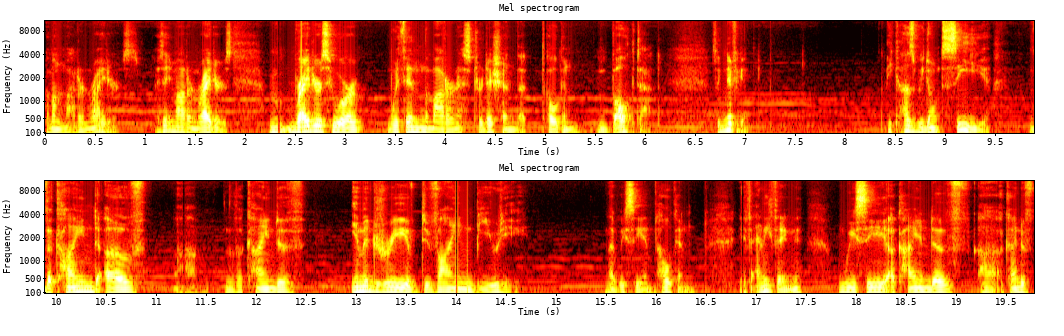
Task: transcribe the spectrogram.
among modern writers. I say modern writers, writers who are within the modernist tradition that Tolkien balked at significantly because we don't see the kind of um, the kind of imagery of divine beauty that we see in Tolkien. If anything, we see a kind of uh, a kind of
